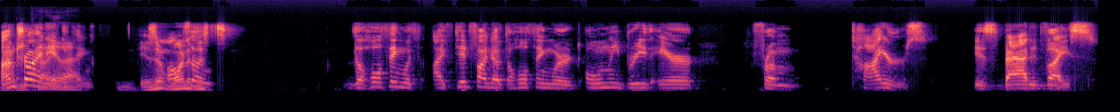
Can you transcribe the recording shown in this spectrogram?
I'm trying tell you that. anything. Isn't one of the Also- s- The whole thing with I did find out the whole thing where only breathe air from tires is bad advice.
